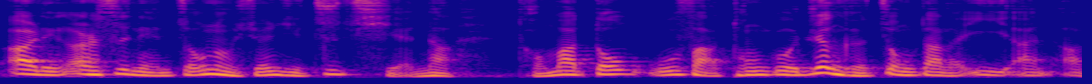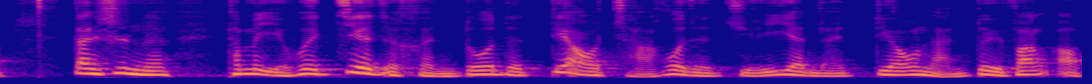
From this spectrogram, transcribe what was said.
二零二四年总统选举之前呢，恐怕都无法通过任何重大的议案啊。但是呢，他们也会借着很多的调查或者决议案来刁难对方啊。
